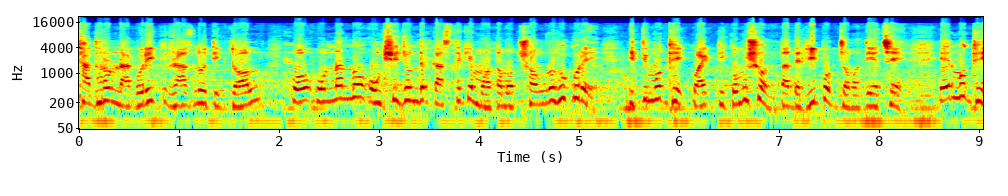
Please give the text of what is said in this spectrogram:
সাধারণ নাগরিক, রাজনৈতিক দল ও অন্যান্য অংশীজনদের কাছ থেকে মতামত সংগ্রহ করে ইতিমধ্যে কয়েকটি কমিশন তাদের রিপোর্ট জমা দিয়েছে। এর মধ্যে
